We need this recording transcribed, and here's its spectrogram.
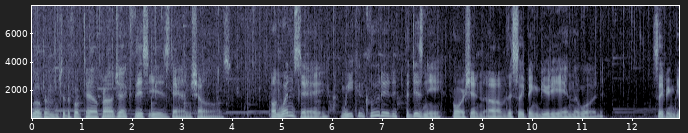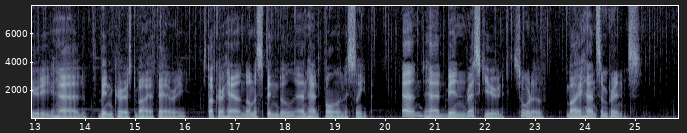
Welcome to the Folktale Project. This is Dan Scholz. On Wednesday, we concluded the Disney portion of The Sleeping Beauty in the Wood. Sleeping Beauty had been cursed by a fairy, stuck her hand on a spindle, and had fallen asleep, and had been rescued, sort of, by a handsome prince.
